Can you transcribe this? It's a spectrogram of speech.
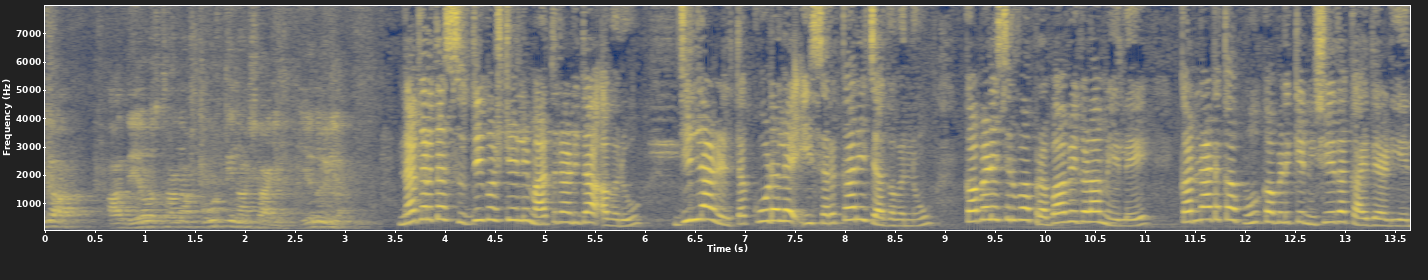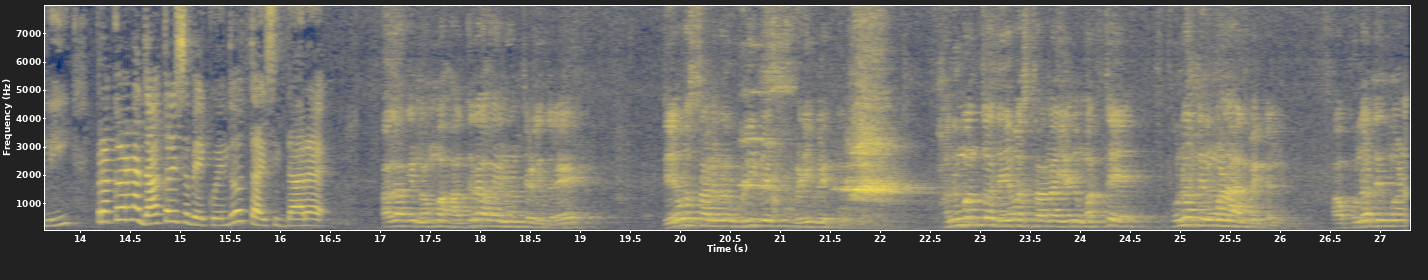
ಈಗ ಆ ದೇವಸ್ಥಾನ ಪೂರ್ತಿ ನಾಶ ಆಗಿದೆ. ಏನೂ ಇಲ್ಲ. ನಗರದ ಸುದ್ದಿಗೋಷ್ಠಿಯಲ್ಲಿ ಮಾತನಾಡಿದ ಅವರು, ಜಿಲ್ಲಾಡಳಿತ ಕೂಡಲೇ ಈ ಸರ್ಕಾರಿ ಜಾಗವನ್ನು ಕಬಳಿಸಿರುವ ಪ್ರಭಾವಿಗಳ ಮೇಲೆ ಕರ್ನಾಟಕ ಭೂ ಕಬಳಿಕೆ ನಿಷೇಧ ಕಾಯ್ದೆ ಅಡಿಯಲ್ಲಿ ಪ್ರಕರಣ ದಾಖಲಿಸಬೇಕು ಎಂದು ಒತ್ತಾಯಿಸಿದ್ದಾರೆ. ಹಾಗಾಗಿ ನಮ್ಮ ಆಗ್ರಹ ಏನಂತ ಹೇಳಿದ್ರೆ ದೇವಸ್ಥಾನಗಳು ಉಳಿಬೇಕು, ಬೆಳಿಬೇಕು. ಹನುಮಂತ ದೇವಸ್ಥಾನ ಏನು ಮತ್ತೆ ಪುನರ್ ನಿರ್ಮಾಣ ಆಗಬೇಕಲ್ಲಿ. ಆ ಪುನರ್ ನಿರ್ಮಾಣ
